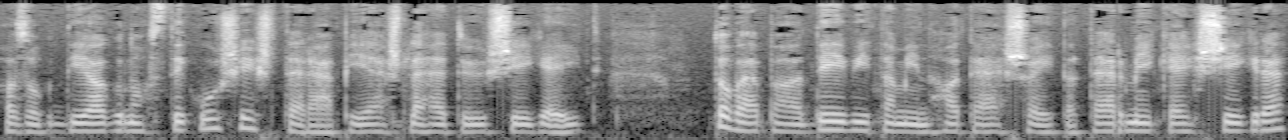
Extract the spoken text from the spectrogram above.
azok diagnosztikus és terápiás lehetőségeit, továbbá a D-vitamin hatásait a termékenységre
